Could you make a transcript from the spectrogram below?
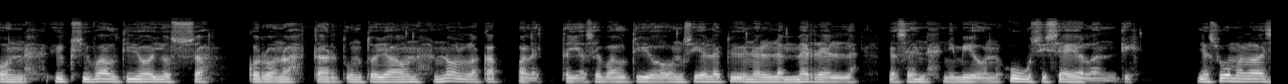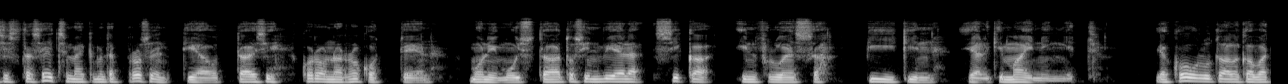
on yksi valtio, jossa koronatartuntoja on nolla kappaletta ja se valtio on siellä Tyynellä merellä ja sen nimi on Uusi-Seelanti. Ja suomalaisista 70 prosenttia ottaisi koronarokotteen. Moni muistaa tosin vielä sika-influenssa piikin jälkimainingit. Ja koulut alkavat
